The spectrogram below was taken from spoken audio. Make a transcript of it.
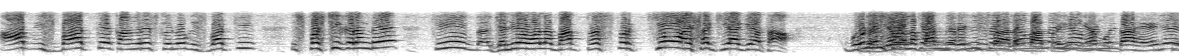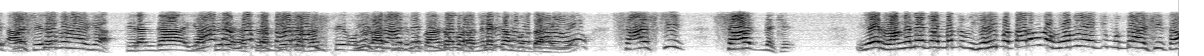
आप इस बात के कांग्रेस के लोग इस बात की स्पष्टीकरण दें कि जलियावाला बाग ट्रस्ट पर क्यों ऐसा किया गया था? जलियावाला बाग नरेश जी अलग बात रही यहाँ मुद्दा है कि आखिर बनाया गया? तिरंगा या फिर तिरंगे के रंग से उन राशन की दुकानों को रंगने का मुद्दा है ये। सांस की सांस देखिए ये रंगने का मतलब यही बता रहा हूँ ना वो भी एक ही मुद्दा ऐसी था।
